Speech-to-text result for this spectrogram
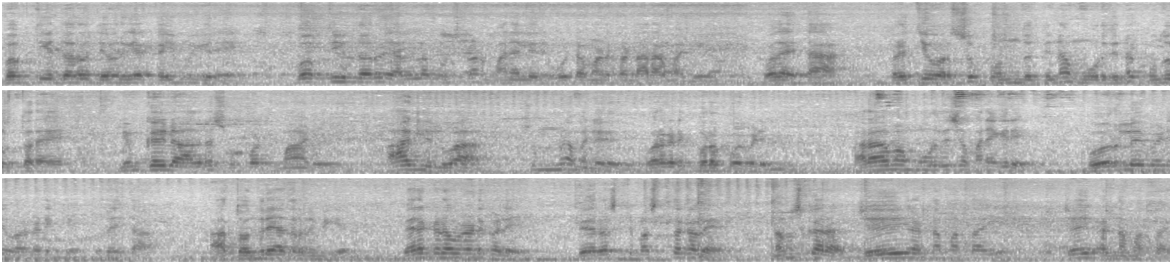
ಭಕ್ತಿ ಇದ್ದರು ದೇವರಿಗೆ ಕೈ ಮುಗಿರಿ. ಭಕ್ತಿ ಇಲ್ದವರು ಎಲ್ಲ ಮುಚ್ಕೊಂಡು ಮನೇಲಿರಿ ಊಟ ಮಾಡ್ಕೊಂಡು ಆರಾಮಾಗಿ. ಗೊತ್ತಾಯ್ತಾ? ಪ್ರತಿ ವರ್ಷಕ್ಕೆ ಒಂದು ದಿನ, ಮೂರು ದಿನ ಕುಂದಿರ್ತಾರೆ. ನಿಮ್ಮ ಕೈಲಿ ಆದರೆ ಸಪೋರ್ಟ್ ಮಾಡಿ. ಆಗಲಿಲ್ವಾ? ಸುಮ್ಮನೆ ಮನೇಲಿರಿ ಹೊರಗಡೆಗೆ ಬರೋಕ್ಕೆ ಹೋಗ್ಬೇಡಿ ನೀವು. ಆರಾಮಾಗಿ ಮೂರು ದಿವಸ ಮನೆಗಿರಿ. ಬರಲೇಬೇಡಿ ಹೊರಗಡೆಗೆ, ಗೊತ್ತಾಯ್ತಾ? ಆ ತೊಂದರೆ ಆದ್ರೆ ನಿಮಗೆ. ಬೇರೆ ಕಡೆ ಓಡಾಡ್ಕೊಳ್ಳಿ. ಬೇರೆ ರಸ್ತೆ ಮಸ್ತಕವೇ ನಮಸ್ಕಾರ. ಜೈ ಅಣ್ಣಮ್ಮ ತಾಯಿ. ಜೈ ಅಣ್ಣಮ್ಮ ತಾಯಿ.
